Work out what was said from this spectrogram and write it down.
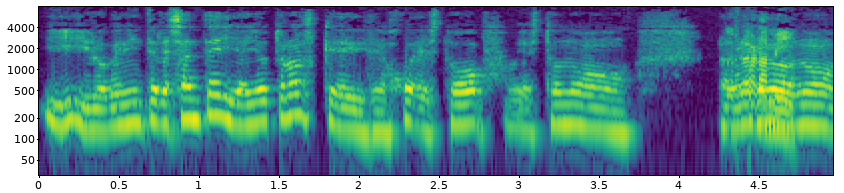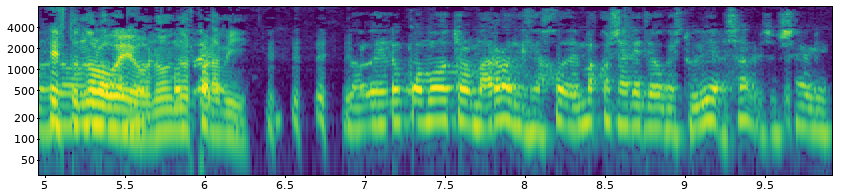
y, y, lo ven interesante y hay otros que dicen, joder, esto, esto no, No es para mí. Esto no, lo veo, no, no, es para mí. Lo veo como otro marrón. Dice, joder, más cosas que tengo que estudiar, ¿sabes? O sea, que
